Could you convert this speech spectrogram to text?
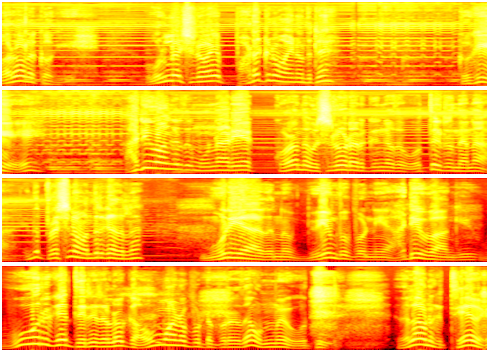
பரவாயில்ல கோகி. ஒரு லட்சம் ரூபாய படக்குன்னு வாங்கிட்டு வந்துட்டேன். கோகி அடி வாங்குறதுக்கு முன்னாடியே குழந்தை உசிரோட இருக்குங்கிறத ஒத்துக்கிட்டு இருந்தேன்னா இந்த பிரச்சனை வந்திருக்காதுல்ல? முடியாதுன்னு வீம்பு பண்ணி அடி வாங்கி ஊருக்கே தெரியற அளவுக்கு அவமானப்பட்ட பிறகுதான் உண்மையை ஒத்துக்கிட்டேன். இதெல்லாம் உனக்கு தேவை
